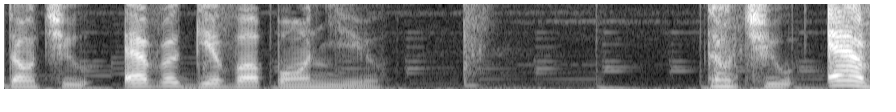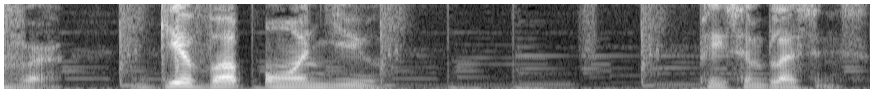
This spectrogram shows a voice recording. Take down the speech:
Don't you ever give up on you. Don't you ever give up on you. Peace and blessings.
